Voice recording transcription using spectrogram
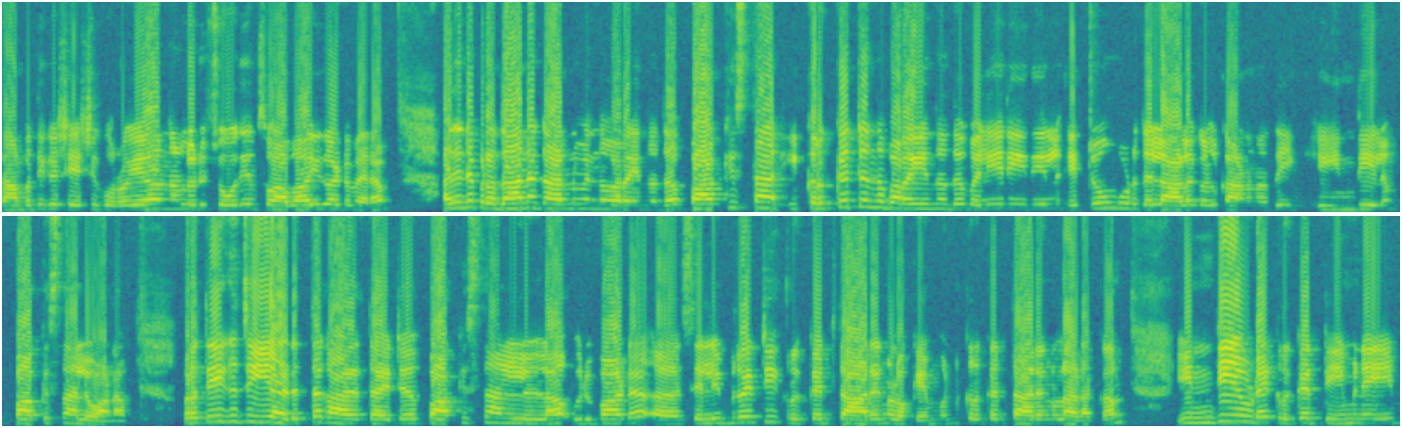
സാമ്പത്തിക ശേഷി കുറയുക എന്നുള്ള ഒരു ചോദ്യം സ്വാഭാവികമായിട്ട് വരാം. അതിന്റെ പ്രധാന കാരണം എന്ന് പറയുന്നത് പാകിസ്ഥാൻ ഈ ക്രിക്കറ്റ് എന്ന് പറയുന്നത് വലിയ രീതിയിൽ ഏറ്റവും കൂടുതൽ ആളുകൾ കാണുന്നത് ഇന്ത്യയിലും പാകിസ്ഥാനിലുമാണ്. പ്രത്യേകിച്ച് ഈ അടുത്ത കാലത്തായിട്ട് പാകിസ്ഥാനിലുള്ള ഒരുപാട് സെലിബ്രിറ്റി ക്രിക്കറ്റ് താരങ്ങളൊക്കെ മുൻ ക്രിക്കറ്റ് താരങ്ങളടക്കം ഇന്ത്യയുടെ ക്രിക്കറ്റ് ടീമിനെയും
